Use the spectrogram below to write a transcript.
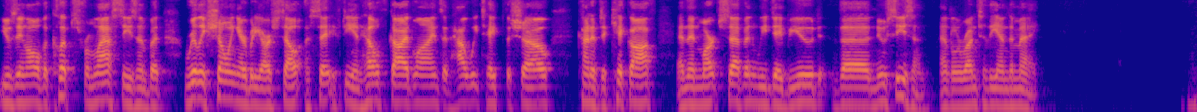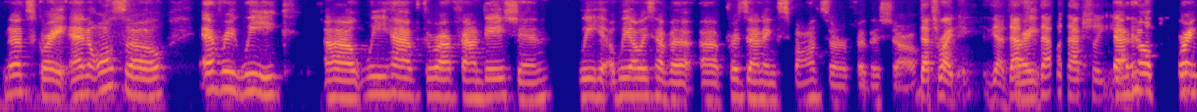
using all the clips from last season, but really showing everybody our safety and health guidelines and how we tape the show, kind of to kick off. And then March 7, we debuted the new season, and it'll run to the end of May. That's great. And also, every week uh, we have through our foundation we we always have a, a, presenting sponsor for the show. That's right. Yeah, that's right? that was actually yeah. that helps bring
